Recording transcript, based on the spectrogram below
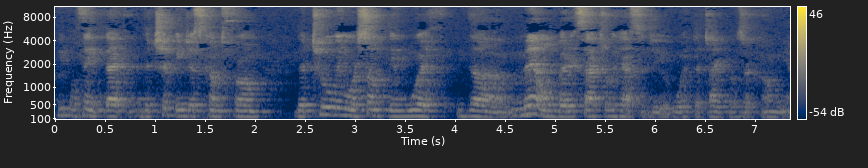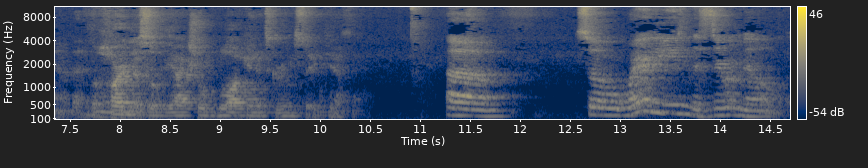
people think that the chipping just comes from the tooling or something with the mill, but it actually has to do with the type of zirconia. That The hardness of the actual block in its green state, yeah. Um, so why are you using the zero mill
